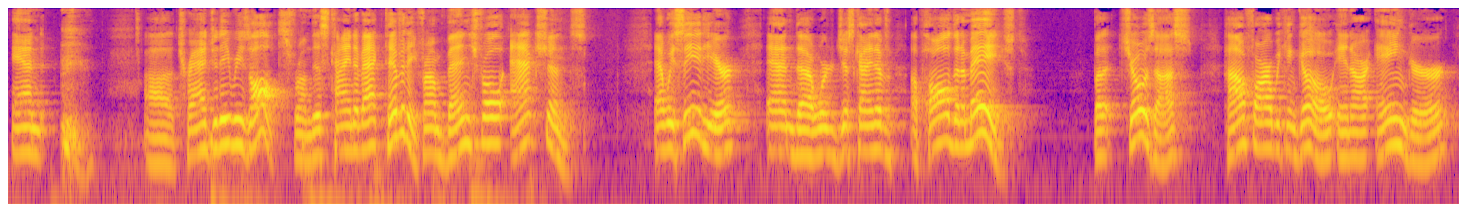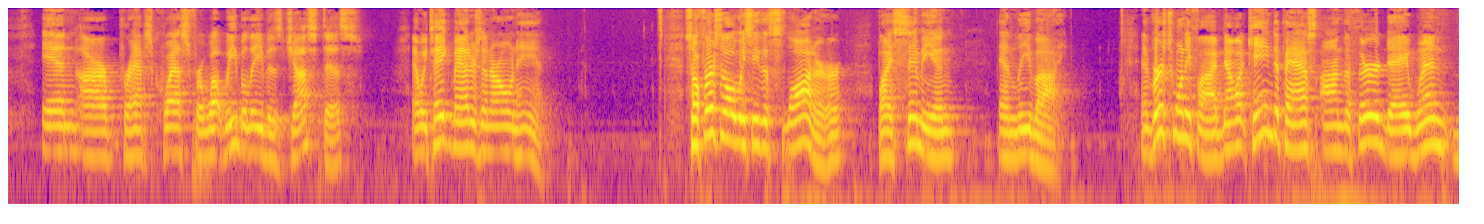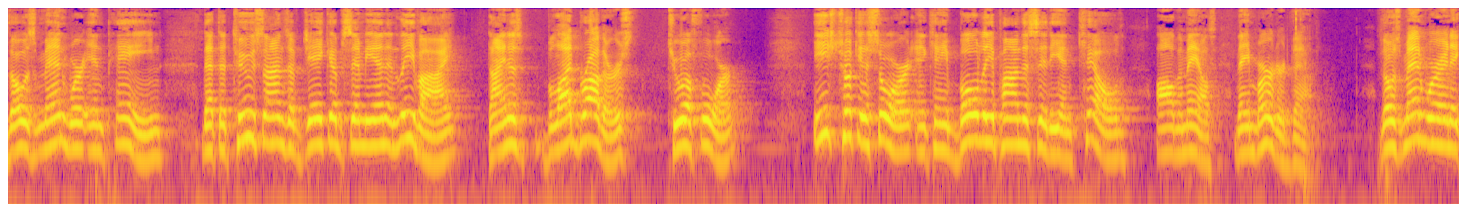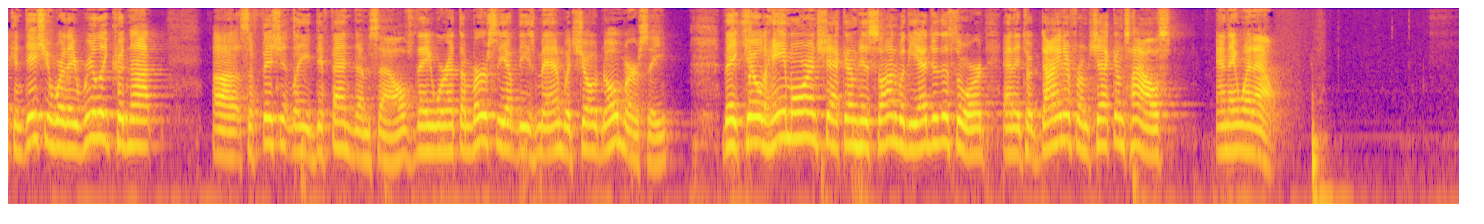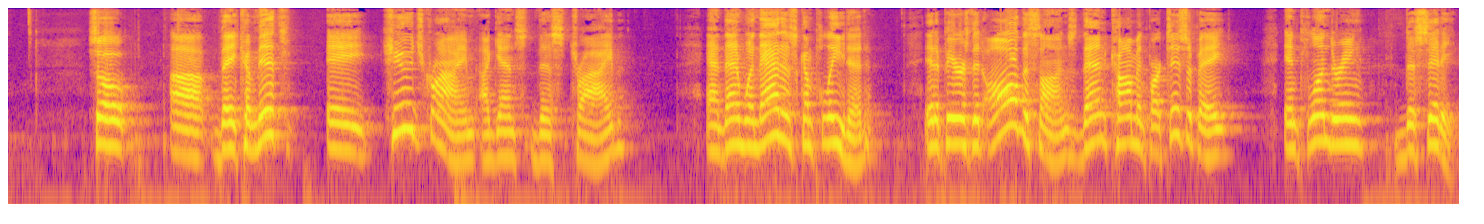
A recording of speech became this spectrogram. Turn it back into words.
And uh, tragedy results from this kind of activity, from vengeful actions. And we see it here, and uh, we're just kind of appalled and amazed. But it shows us how far we can go in our anger in our perhaps quest for what we believe is justice and we take matters in our own hand. So, first of all, we see the slaughter by Simeon and Levi. In verse 25, now it came to pass on the third day when those men were in pain that the two sons of Jacob, Simeon, and Levi, Dinah's blood brothers, two of four, each took his sword and came boldly upon the city and killed all the males. They murdered them. Those men were in a condition where they really could not uh, sufficiently defend themselves. They were at the mercy of these men, which showed no mercy. They killed Hamor and Shechem, his son, with the edge of the sword, and they took Dinah from Shechem's house, and they went out. So uh, they commit a huge crime against this tribe. And then when that is completed, it appears that all the sons then come and participate in plundering the city.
